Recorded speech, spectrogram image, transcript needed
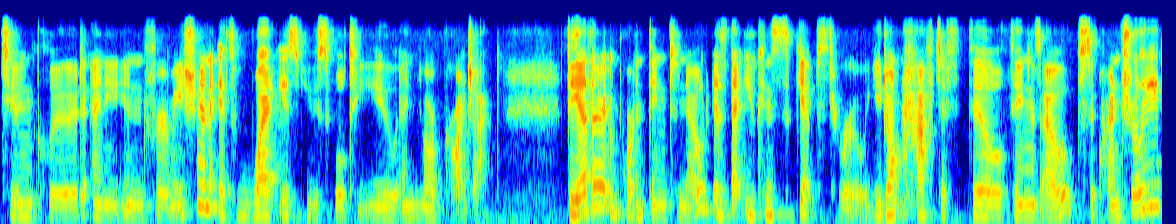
to include any information. It's what is useful to you and your project. The other important thing to note is that you can skip through. You don't have to fill things out sequentially.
